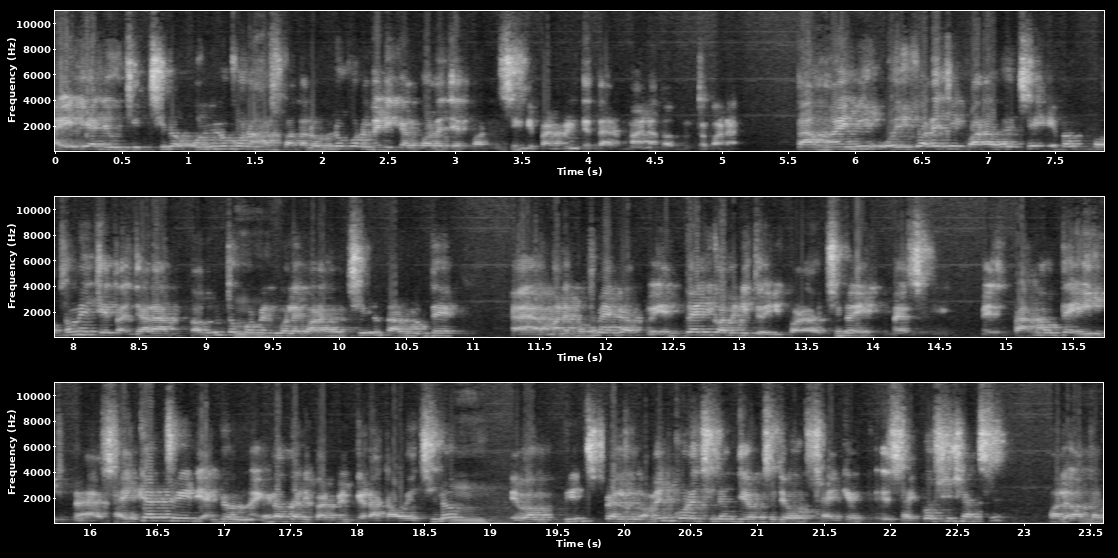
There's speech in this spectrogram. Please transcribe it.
আইডিয়ালি উচিত ছিল অন্য কোনো হাসপাতাল অন্য কোনো মেডিকেল কলেজের ফরেন্সিক ডিপার্টমেন্টে তার ময়না তদন্ত করা। তা হয়নি ওই কলেজে করা হয়েছে এবং প্রথমে যে যারা তদন্ত করবেন বলে করা হয়েছিল তার মধ্যে আহ, মানে প্রথমে একটা এনকোয়ারি কমিটি তৈরি করা হয়েছিল তার মধ্যে এই সাইকিয়াট্রির একজন হেড অফ দ্য ডিপার্টমেন্টকে রাখা হয়েছিল এবং প্রিন্সিপাল কমেন্ট করেছিলেন যে হচ্ছে যে ওর সাইকোসিস আছে। ফলে অর্থাৎ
